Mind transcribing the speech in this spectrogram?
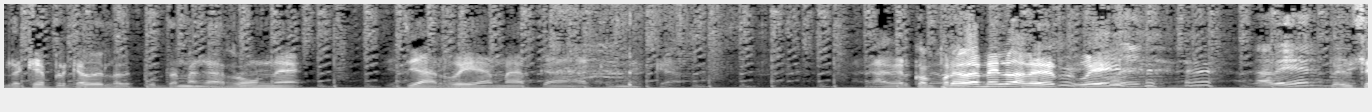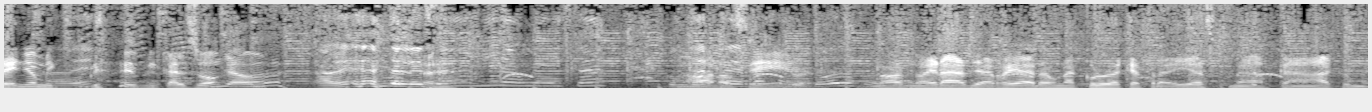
lo que he aplicado es la de puta. Me agarró una diarrea marca A que me cago. A ver, compruébamelo, a ver, güey. A ver. Te enseño mi, mi calzón, cabrón. A ver, ándale. ah, mira, güey, está. Con No, no güey. todo. No, no era diarrea, era una cruda que traías marca A que me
